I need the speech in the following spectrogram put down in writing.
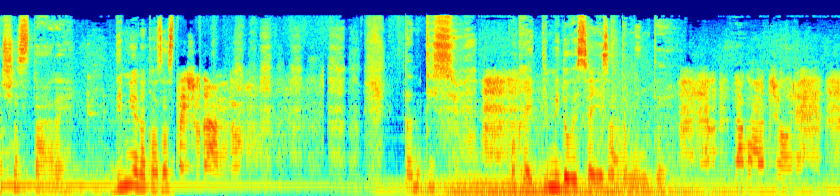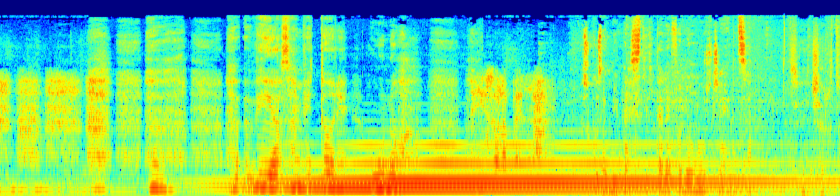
Lascia stare. Dimmi una cosa. Stai sudando? Tantissimo. Ok, dimmi dove sei esattamente. Lago Maggiore. Via San Vittore 1. Isola Bella. Scusa, mi presti il telefono, è un'urgenza. Sì, certo.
